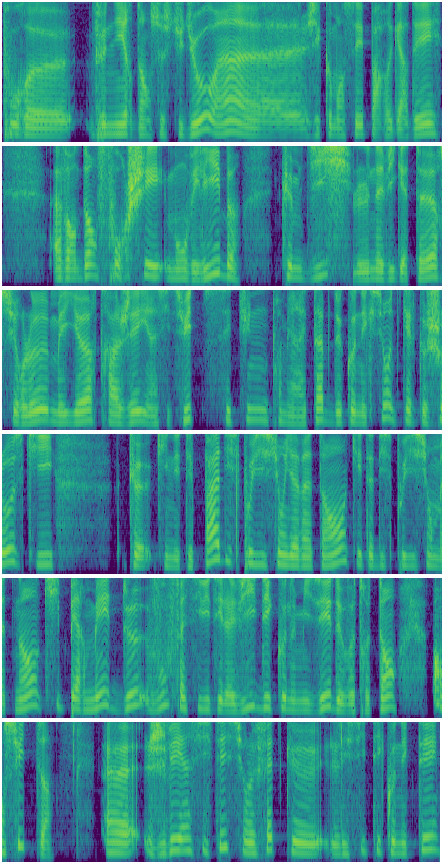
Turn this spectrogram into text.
Pour euh, venir dans ce studio, hein, euh, j'ai commencé par regarder, avant d'enfourcher mon Vélib, que me dit le navigateur sur le meilleur trajet et ainsi de suite. C'est une première étape de connexion et de quelque chose qui, que- qui n'était pas à disposition il y a 20 ans, qui est à disposition maintenant, qui permet de vous faciliter la vie, d'économiser de votre temps. Ensuite, euh, je vais insister sur le fait que les cités connectées,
